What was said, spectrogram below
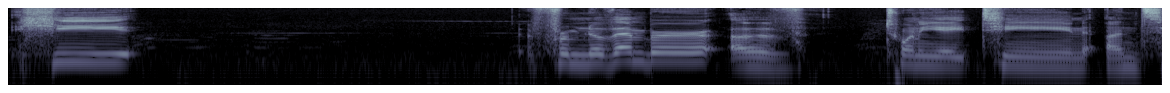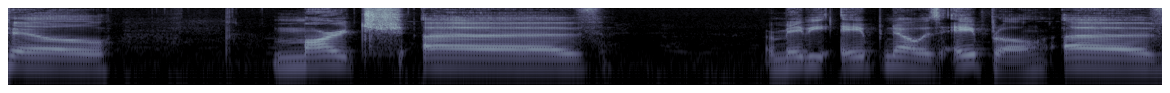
he from november of 2018 until march of or maybe april no it was april of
